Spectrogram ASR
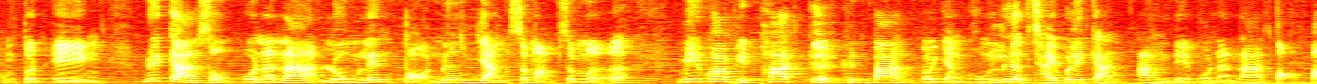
ของตนเอง ด้วยการส่งโอนาน่าลงเล่นต่อเนื่องอย่างสม่ำเสมอ มีความผิดพลาดเกิดขึ้นบ้าง ก็ยังคงเลือกใช้บริการอังเดโอนาน่าต่อไป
